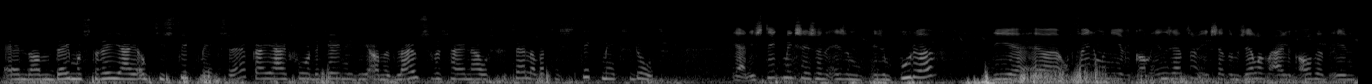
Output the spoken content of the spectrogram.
En dan demonstreer jij ook die stickmix. Hè? Kan jij voor degenen die aan het luisteren zijn nou eens vertellen wat die stickmix doet? Ja, die stickmix is een, is een, is een poeder die je eh, op vele manieren kan inzetten. Ik zet hem zelf eigenlijk altijd in,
